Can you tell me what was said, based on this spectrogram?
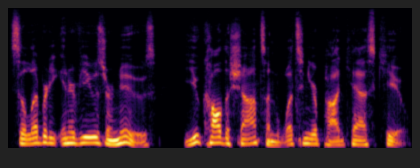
celebrity interviews or news, you call the shots on what's in your podcast queue.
